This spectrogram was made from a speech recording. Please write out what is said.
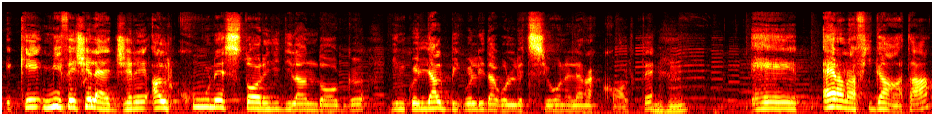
e che mi fece leggere alcune storie di Dylan Dog in quegli albi quelli da collezione le raccolte Mhm. e era una figata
